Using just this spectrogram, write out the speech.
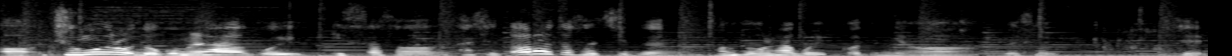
어, 줌으로 녹음을 하고 이- 있어서 사실 떨어져서 지금 방송을 하고 있거든요. 그래서 이제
